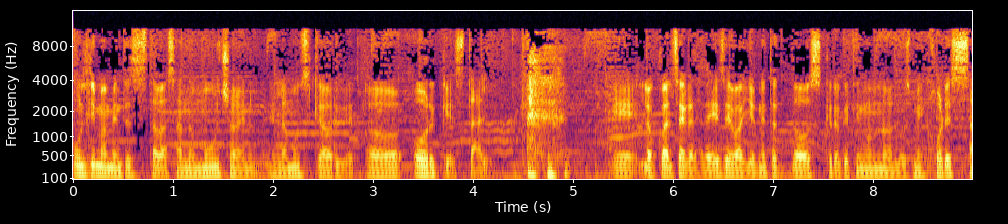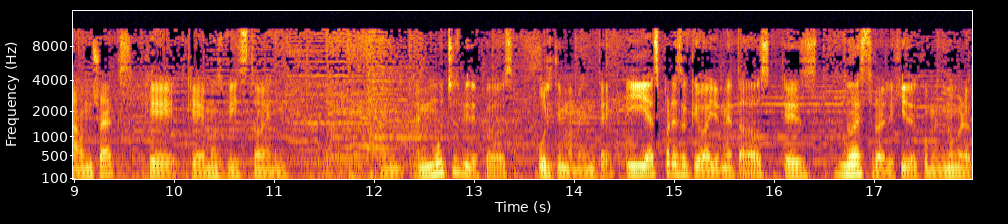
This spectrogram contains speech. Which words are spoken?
últimamente se está basando mucho en, la música orquestal. Eh, lo cual se agradece. Bayonetta 2 creo que tiene uno de los mejores soundtracks que, que hemos visto en, en, en, muchos videojuegos últimamente. Y es por eso que Bayonetta 2 es nuestro elegido como el número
